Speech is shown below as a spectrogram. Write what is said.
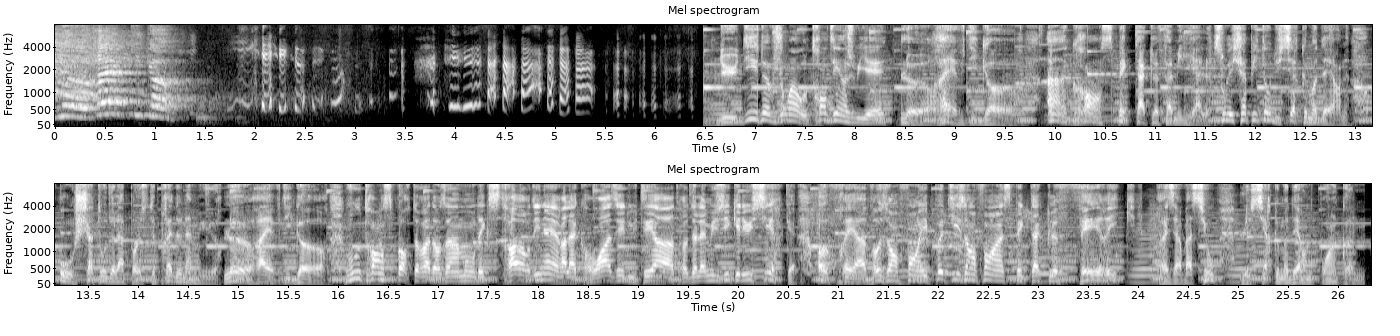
Le rêve d'Igor. Du 19 juin au 31 juillet, Le Rêve d'Igor. Un grand spectacle familial sous les chapiteaux du cirque moderne, au château de la Poste près de Namur. Le Rêve d'Igor vous transportera dans un monde extraordinaire à la croisée du théâtre, de la musique et du cirque. Offrez à vos enfants et petits-enfants un spectacle féerique. Réservation, le cirquemoderne.com.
